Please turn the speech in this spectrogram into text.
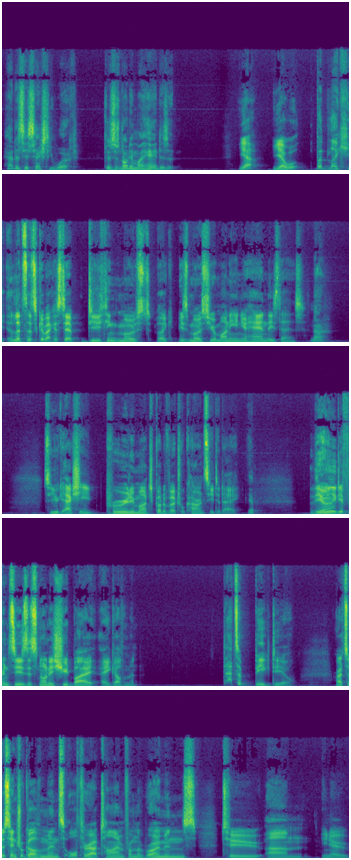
How does this actually work? Because it's not in my hand, is it? Yeah, yeah. Well, but like let's let's go back a step. Do you think most like is most of your money in your hand these days? No. So you actually pretty much got a virtual currency today. Yep. The only difference is it's not issued by a government. That's a big deal, right? So central governments all throughout time, from the Romans to um, you know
